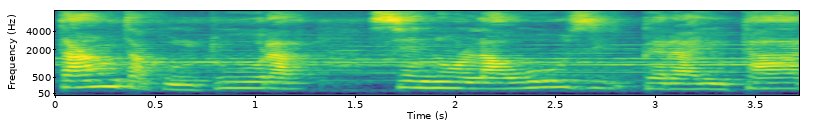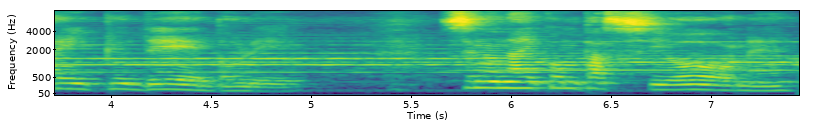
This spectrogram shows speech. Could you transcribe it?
tanta cultura se non la usi per aiutare i più deboli, se non hai compassione,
